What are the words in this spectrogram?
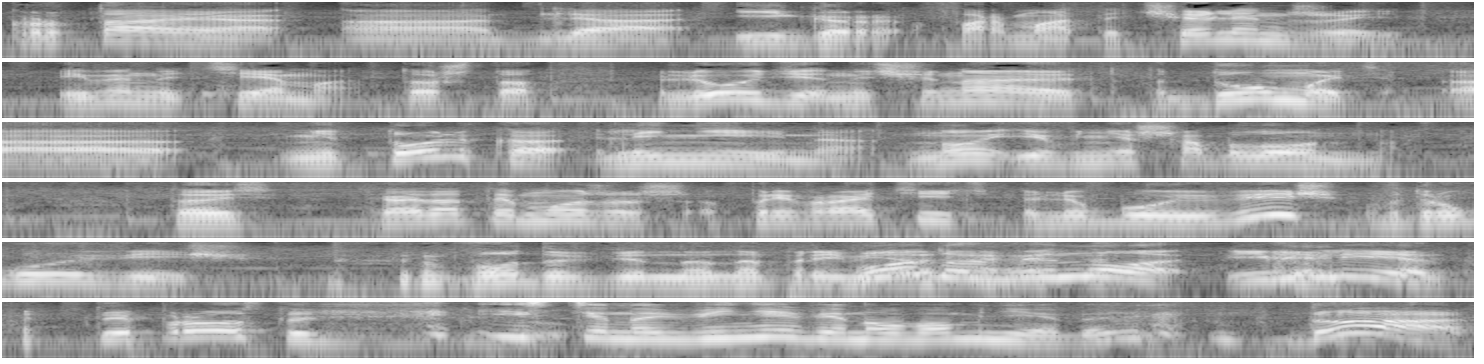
крутая э, для игр формата челленджей именно тема. То, что люди начинают думать э, не только линейно, но и внешаблонно. То есть, когда ты можешь превратить любую вещь в другую вещь. Воду в вино, например. Воду в вино, и блин, ты просто... Истина в вине, вино во мне, да? Да,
